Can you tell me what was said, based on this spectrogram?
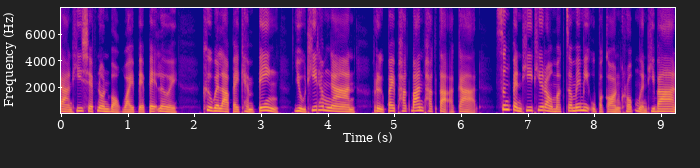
การณ์ที่เชฟนนท์บอกไว้เป๊ะๆเลย คือเวลาไปแคมปิ้ง อยู่ที่ทำงาน หรือไปพักบ้านพักตากอากาศ ซึ่งเป็นที่ที่เรามักจะไม่มีอุปกรณ์ครบเหมือนที่บ้าน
